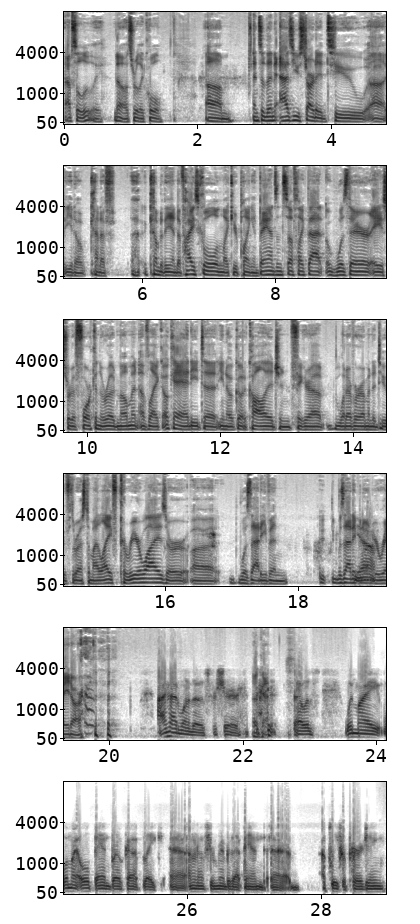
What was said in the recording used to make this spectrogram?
Absolutely. No, it's really cool. Um, and so then as you started to, uh, you know, kind of uh, come to the end of high school and like you're playing in bands and stuff like that, was there a sort of fork in the road moment of like, okay, I need to, you know, go to college and figure out whatever I'm going to do for the rest of my life career wise? Or, uh, was that even, was that even Yeah. on your radar? I had one of those for sure. Okay. that was when my when my old band broke up. Like uh, I don't know if you remember that band, uh, A Plea for Purging.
